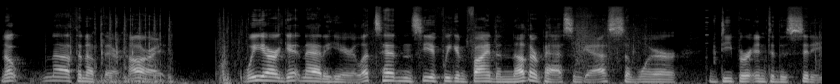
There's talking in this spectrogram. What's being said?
Nope, nothing up there. Alright. We are getting out of here. Let's head and see if we can find another Pass-N-Gas somewhere deeper into the city.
